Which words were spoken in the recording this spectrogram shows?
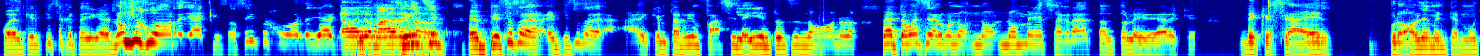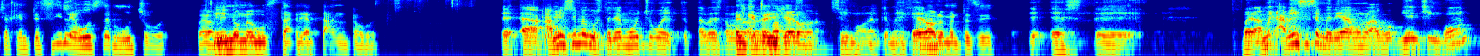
cualquier pista que te diga, no fue jugador de Yaquis, o sí fue jugador de Yaquis. Ya valió madre, Sí, ¿no? sí, empiezas a, empiezas a, a bien fácil ahí, entonces no, no, no. Mira, te voy a decir algo, no, no, no me desagrada tanto la idea de que, de que sea él. Probablemente a mucha gente sí le guste mucho, güey, pero a mí Sí. no me gustaría tanto, güey. Eh, a, a mí sí me gustaría mucho, güey, tal vez estamos El que te dijeron. persona- Simón, el que me dijeron. Probablemente sí. Eh, Este, bueno, a mí, a mí sí se me haría uno, algo bien chingón,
